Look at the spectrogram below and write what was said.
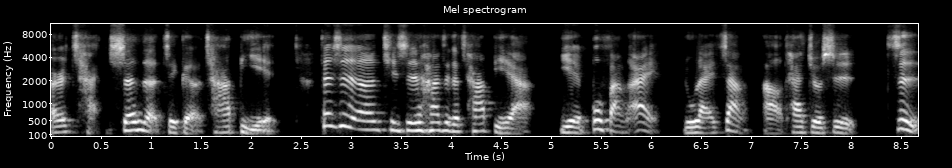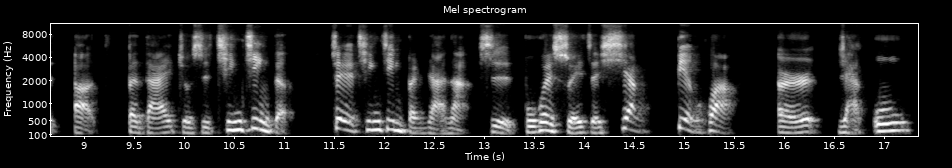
而产生的这个差别。但是呢，其实它这个差别啊。也不妨碍如来藏啊，它就是自啊，本来就是清净的。这个清净本然啊，是不会随着相变化而染污。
